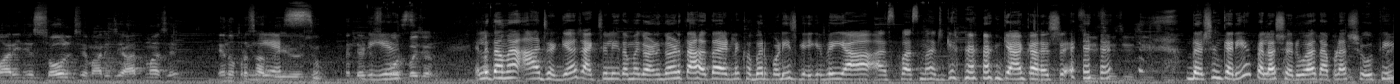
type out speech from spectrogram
મારી જે સોલ છે મારી જે આત્મા છે એનો પ્રસાદ લઈ રહ્યો છું. And that is food bhajan. એટલે તમે આ જગ્યા જ એકચ્યુઅલી તમે ગણગણતા હતા એટલે ખબર પડી જ ગઈ કે ભાઈ આ આસપાસમાં જ ક્યાં ક્યાંક હશે. દર્શન કરીએ પહેલાં શરૂઆત આપણા શોથી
